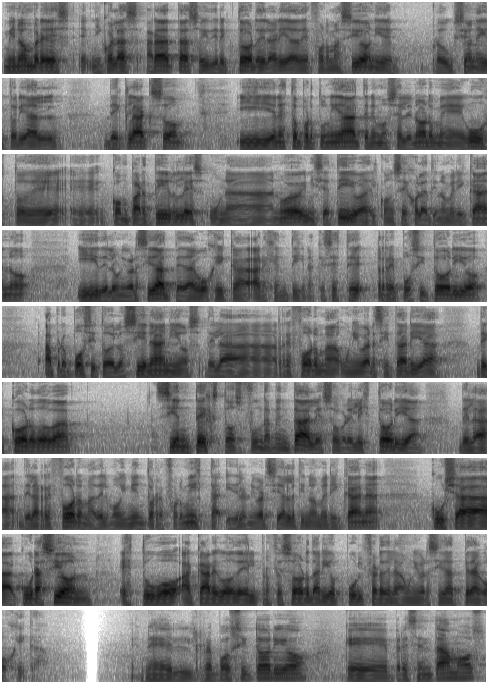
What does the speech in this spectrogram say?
Mi nombre es eh, Nicolás Arata, soy director del área de formación y de producción editorial de Claxo. Y en esta oportunidad tenemos el enorme gusto de eh, compartirles una nueva iniciativa del Consejo Latinoamericano y de la Universidad Pedagógica Argentina, que es este repositorio a propósito de los 100 años de la reforma universitaria de Córdoba, 100 textos fundamentales sobre la historia de la, reforma, del movimiento reformista y de la Universidad Latinoamericana, cuya curación estuvo a cargo del profesor Darío Pulfer de la Universidad Pedagógica. En el repositorio que presentamos,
